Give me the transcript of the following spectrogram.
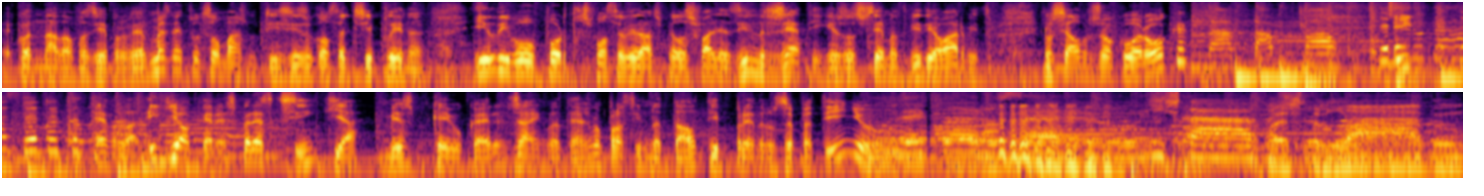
eh, quando nada o fazia prever. Mas nem tudo são más notícias. O Conselho de Disciplina ilibou o Porto de responsabilidades pelas falhas energéticas do sistema de vídeo-árbitro no célebre jogo com o Aroca. É verdade. E Guiocaras, parece que sim, que há, mesmo quem o queira, já em Inglaterra, no próximo Natal, tipo prenda no sapatinho. E estava estrelado.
